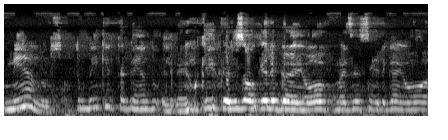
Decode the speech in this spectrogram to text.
menos. Tudo bem que ele está ganhando, ele ganhou o que ele ganhou, mas assim, ele ganhou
